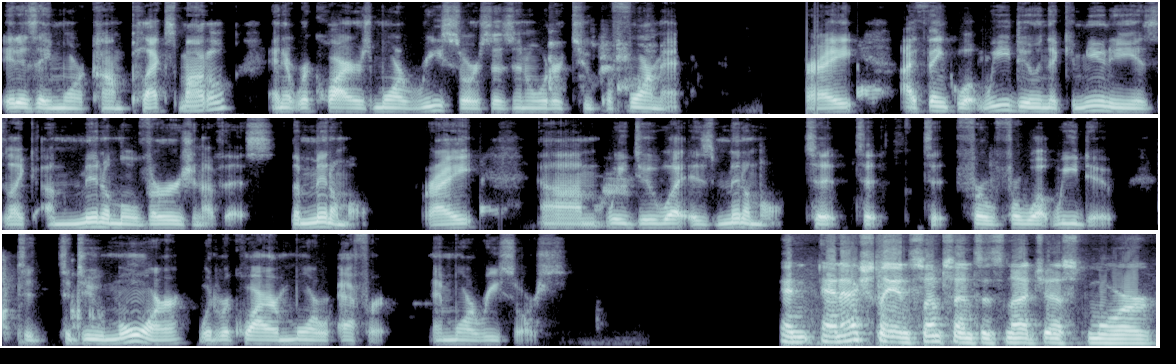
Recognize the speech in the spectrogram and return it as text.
It is a more complex model and it requires more resources in order to perform it. Right. I think what we do in the community is like a minimal version of this, the minimal, right? Um, we do what is minimal to, to, to, for, for what we do. To, to do more would require more effort and more resource. And, and actually, in some sense, it's not just more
